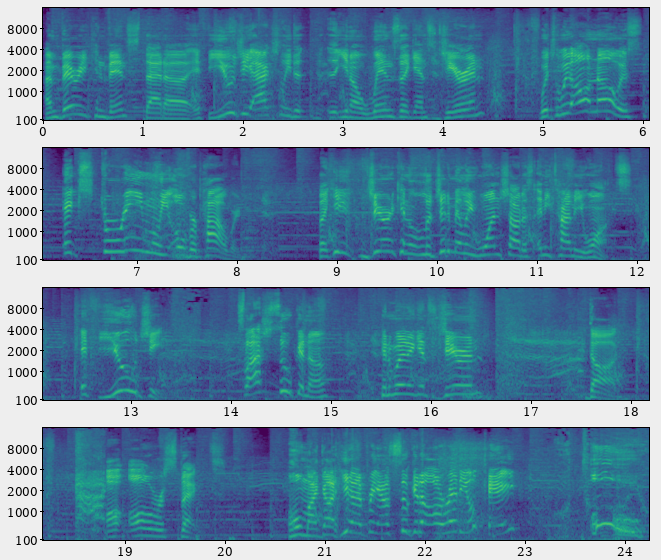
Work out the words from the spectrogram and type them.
I'm very convinced that uh, if Yuji actually, you know, wins against Jiren, which we all know is extremely overpowered. Like, he Jiren can legitimately one-shot us anytime he wants. If Yuji slash Sukuna can win against Jiren, dog, all, all respect. Oh my god, he had to bring out Sukuna already, okay. Oh,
